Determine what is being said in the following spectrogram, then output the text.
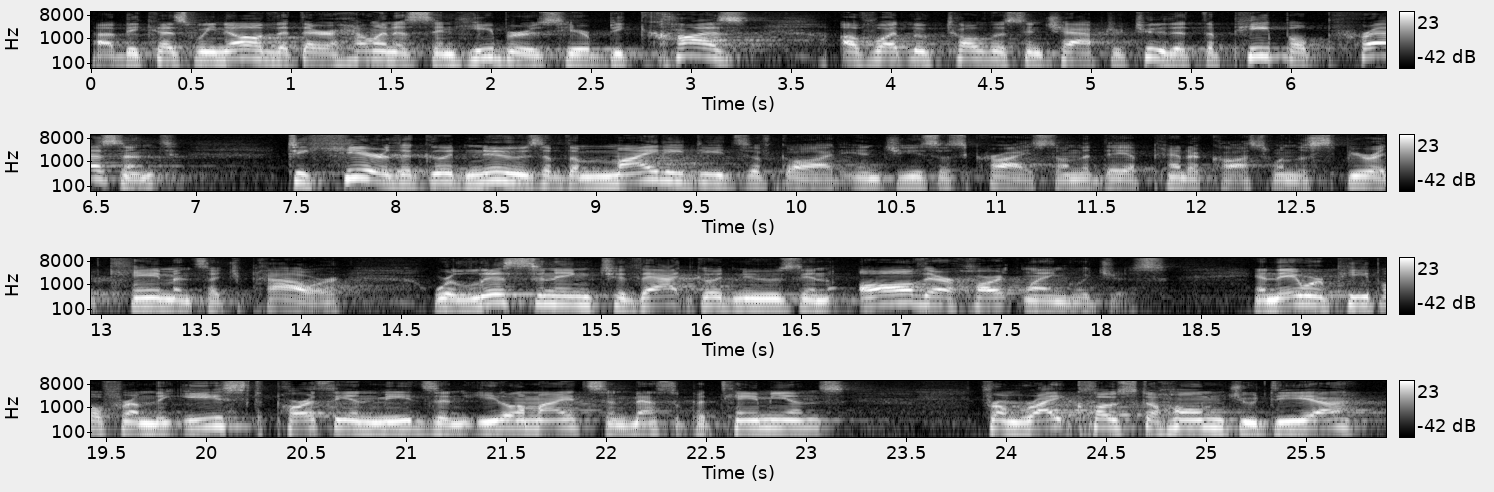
uh, because we know that there are Hellenists and Hebrews here because of what Luke told us in chapter 2 that the people present to hear the good news of the mighty deeds of God in Jesus Christ on the day of Pentecost when the Spirit came in such power were listening to that good news in all their heart languages. And they were people from the east, Parthian Medes and Elamites and Mesopotamians, from right close to home, Judea,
